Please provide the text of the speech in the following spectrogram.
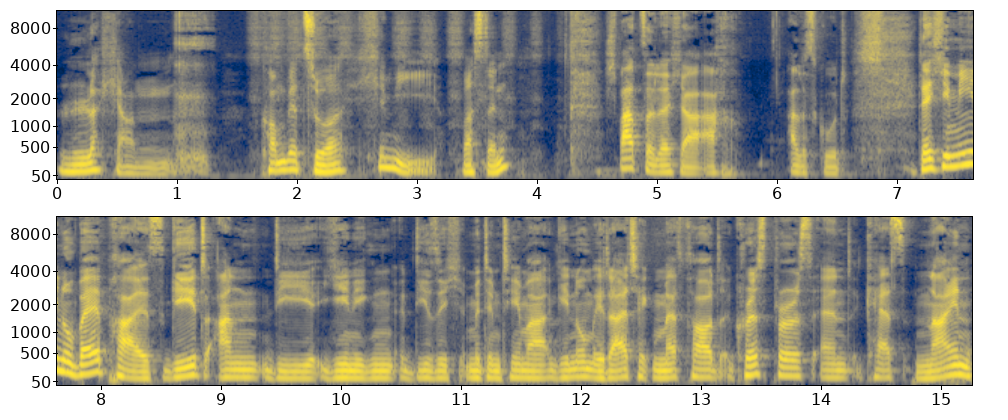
Löchern. Kommen wir zur Chemie. Was denn? Schwarze Löcher, ach, alles gut. Der Chemie-Nobelpreis geht an diejenigen, die sich mit dem Thema Genome Editing Method CRISPRs and Cas9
